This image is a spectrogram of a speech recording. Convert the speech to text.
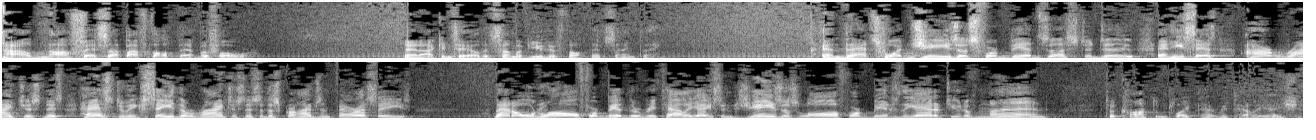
I'll, I'll fess up. I've thought that before. And I can tell that some of you have thought that same thing. And that's what Jesus forbids us to do. And he says our righteousness has to exceed the righteousness of the scribes and Pharisees. That old law forbid the retaliation. Jesus' law forbids the attitude of mind to contemplate that retaliation.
